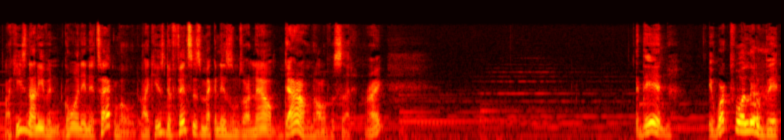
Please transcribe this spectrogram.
Like he's not even going in attack mode. Like his defenses mechanisms are now down all of a sudden, right? And then it worked for a little bit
